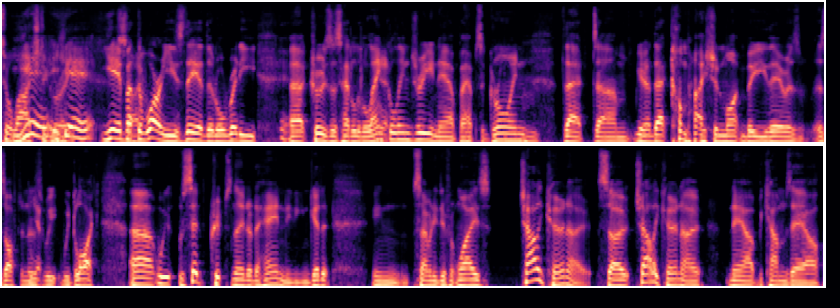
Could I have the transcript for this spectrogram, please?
to a large yeah, degree. Yeah, yeah, So- but the worry is there that already uh, Kreuzer's had a little ankle injury, now perhaps a groin. Hmm. That um, you know that combination mightn't be there as as often as Yep. we, we'd like. Uh, we, we said Cripps needed a hand, and you can get it in so many different ways. Charlie Curnow. So Charlie Curnow now becomes our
